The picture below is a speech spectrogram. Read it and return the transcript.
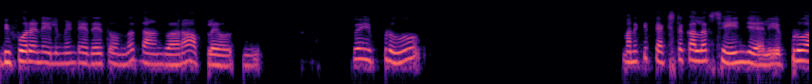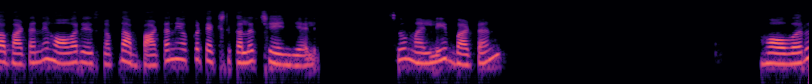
బిఫోర్ అనే ఎలిమెంట్ ఏదైతే ఉందో దాని ద్వారా అప్లై అవుతుంది. సో, ఇప్పుడు మనకి టెక్స్ట్ కలర్ చేంజ్ చేయాలి. ఎప్పుడు ఆ బటన్‌ని హోవర్ చేసినప్పుడు ఆ బటన్ యొక్క టెక్స్ట్ కలర్ చేంజ్ చేయాలి. సో, మళ్ళీ బటన్ హోవర్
